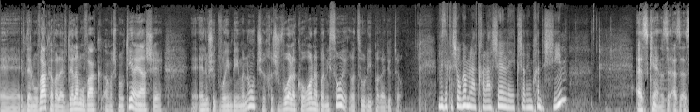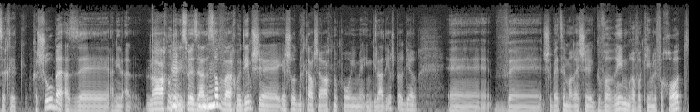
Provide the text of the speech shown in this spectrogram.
אה, הבדל מובהק, אבל ההבדל המובהק המשמעותי היה שאלו שגבוהים בהימנעות, שחשבו על הקורונה בניסוי, רצו להיפרד יותר. וזה קשור גם להתחלה של אה, קשרים חדשים? אז כן, אז, אז, אז זה קשור, ב, אז uh, אני, לא ערכנו את הניסוי הזה עד הסוף, אבל אנחנו יודעים שיש עוד מחקר שערכנו פה עם, עם גלעד הירשברגר, אה, ושבעצם מראה שגברים רווקים לפחות,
